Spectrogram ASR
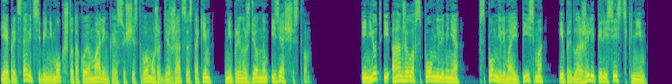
Я и представить себе не мог, что такое маленькое существо может держаться с таким непринужденным изяществом. И Ньют, и Анжела вспомнили меня, вспомнили мои письма и предложили пересесть к ним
